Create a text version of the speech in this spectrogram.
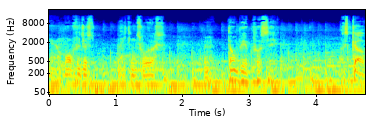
Yeah, what if we just make things worse? Don't be a pussy. Let's go.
